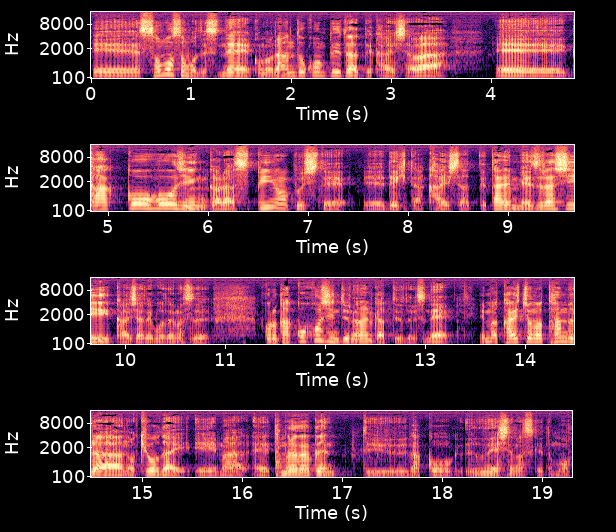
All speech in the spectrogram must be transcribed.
え、そもそもですねこのランドコンピューターって会社は、え、学校法人からスピンオフして、え、できた会社って大変珍しい会社でございます。この学校法人というのは何かというとですね、まあ、会長の田村の兄弟、えまあ、田村学園という学校を運営してますけれども、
